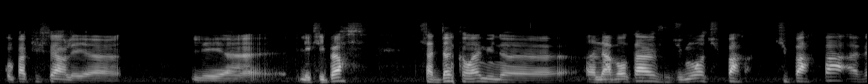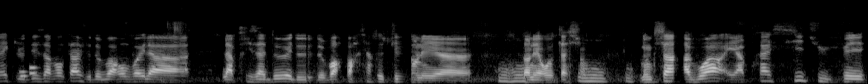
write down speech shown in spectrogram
qu'ont pas pu faire les, euh, les, euh, les, Clippers, ça te donne quand même une, un avantage, ou du moins tu pars, tu pars pas avec le désavantage de devoir envoyer la, la prise à deux et de devoir partir tout de suite dans les, mmh. dans les rotations. Mmh. Donc ça, à voir. Et après, si tu fais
